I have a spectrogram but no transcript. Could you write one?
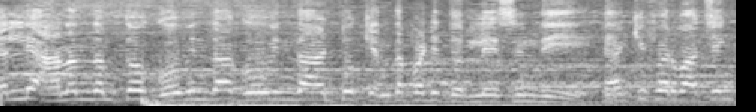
తల్లి ఆనందంతో గోవిందా గోవిందా అంటూ కింద పడి దొర్లేసింది. Thank you for watching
